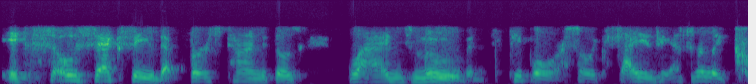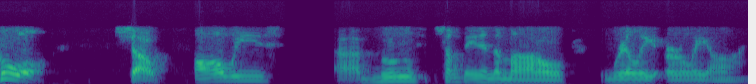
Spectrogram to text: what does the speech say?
It's so sexy that first time that those flags move and people are so excited. That's really cool. So always uh, move something in the model really early on.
